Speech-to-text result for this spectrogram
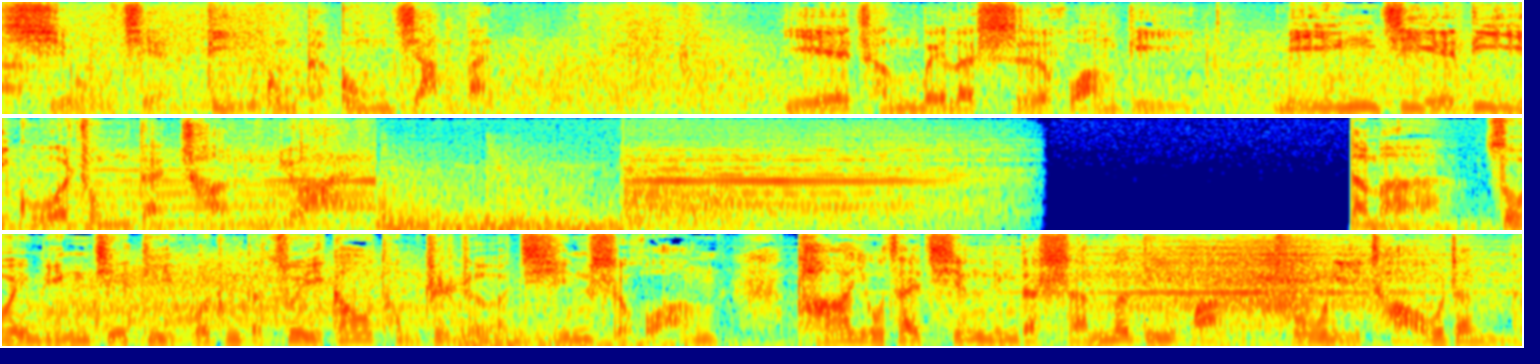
修建地宫的工匠们。也成为了始皇帝冥界帝国中的成员。那么，作为冥界帝国中的最高统治者秦始皇，他又在秦陵的什么地方处理朝政呢？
